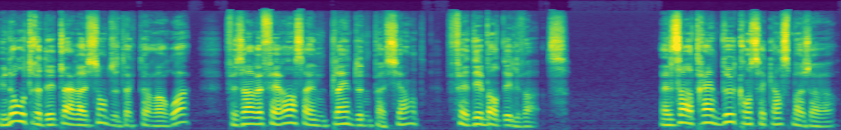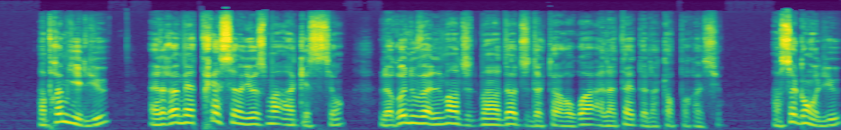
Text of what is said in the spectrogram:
Une autre déclaration du Dr Roy, faisant référence à une plainte d'une patiente, fait déborder le vase. Elles entraînent deux conséquences majeures. En premier lieu, elle remet très sérieusement en question le renouvellement du mandat du Dr Roy à la tête de la corporation. En second lieu,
